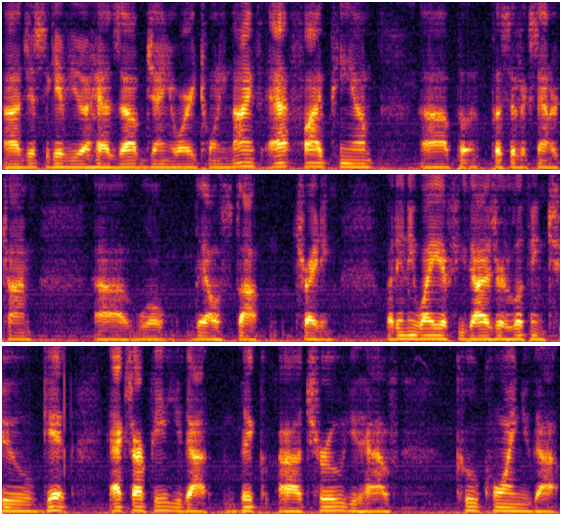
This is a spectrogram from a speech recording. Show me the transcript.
uh, just to give you a heads up, January 29th at 5 p.m. Uh, Pacific Standard Time, uh, will they'll stop trading. But anyway, if you guys are looking to get XRP, you got Big uh, True, you have KuCoin, you got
